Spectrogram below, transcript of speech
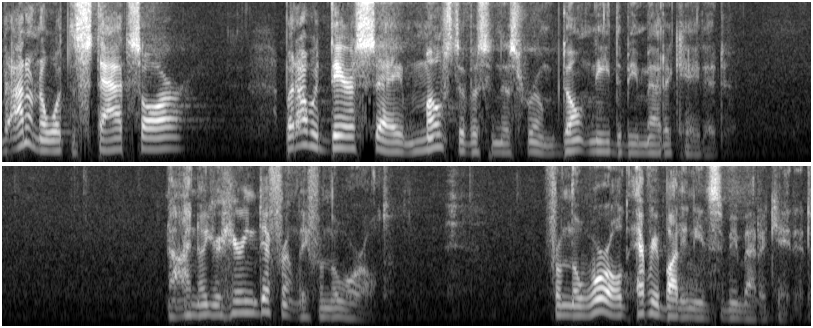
But I don't know what the stats are, but I would dare say most of us in this room don't need to be medicated. Now, I know you're hearing differently from the world. From the world, everybody needs to be medicated.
